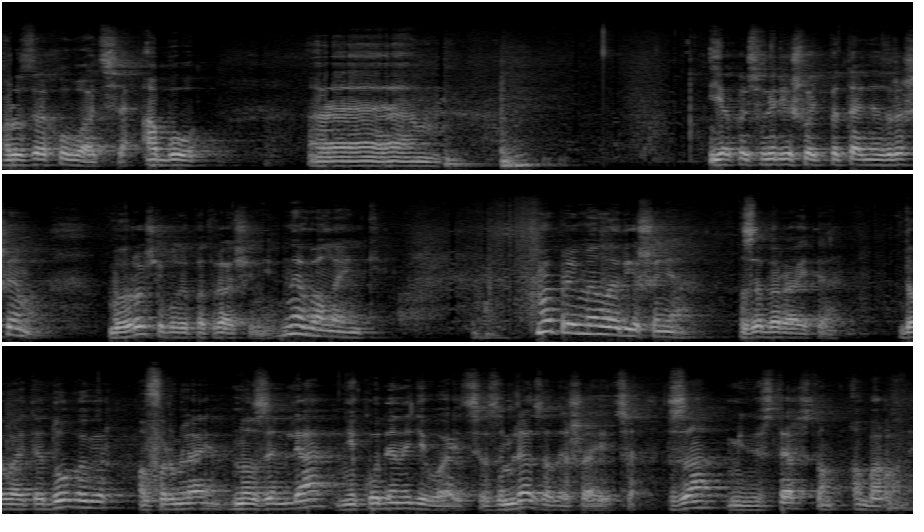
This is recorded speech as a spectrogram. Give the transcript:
розрахуватися, або е- якось вирішувати питання з грошима, бо гроші були потрачені немаленькі. Ми прийняли рішення, забирайте, давайте договір, оформляємо. Но земля нікуди не дівається. Земля залишається за Міністерством оборони.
